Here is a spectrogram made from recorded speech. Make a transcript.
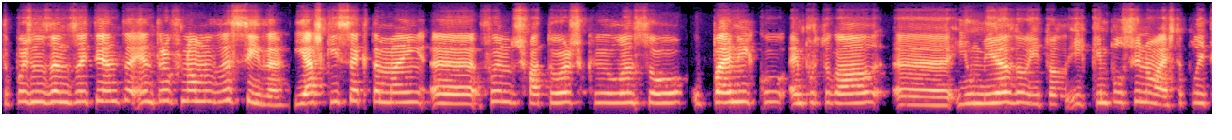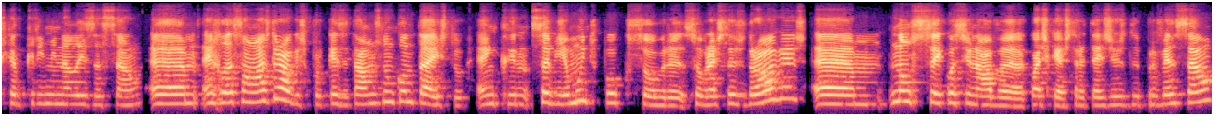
depois nos anos 80 entra o fenómeno da SIDA. E acho que isso é que também uh, foi um dos fatores que lançou o pânico em Portugal uh, e o medo e, todo, e, que impulsionou esta política de criminalização uh, em relação às drogas, porque quer dizer, estávamos num contexto em que sabia muito pouco sobre, sobre estas drogas, não se equacionava quaisquer estratégias de prevenção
